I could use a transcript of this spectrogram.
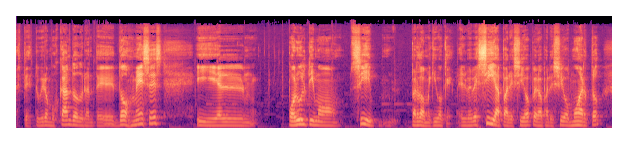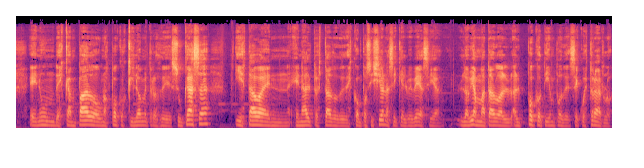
Este, estuvieron buscando durante dos meses y el, por último, sí, perdón, me equivoqué, el bebé sí apareció, pero apareció muerto en un descampado a unos pocos kilómetros de su casa y estaba en, en alto estado de descomposición, así que el bebé hacía, lo habían matado al, al poco tiempo de secuestrarlo.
